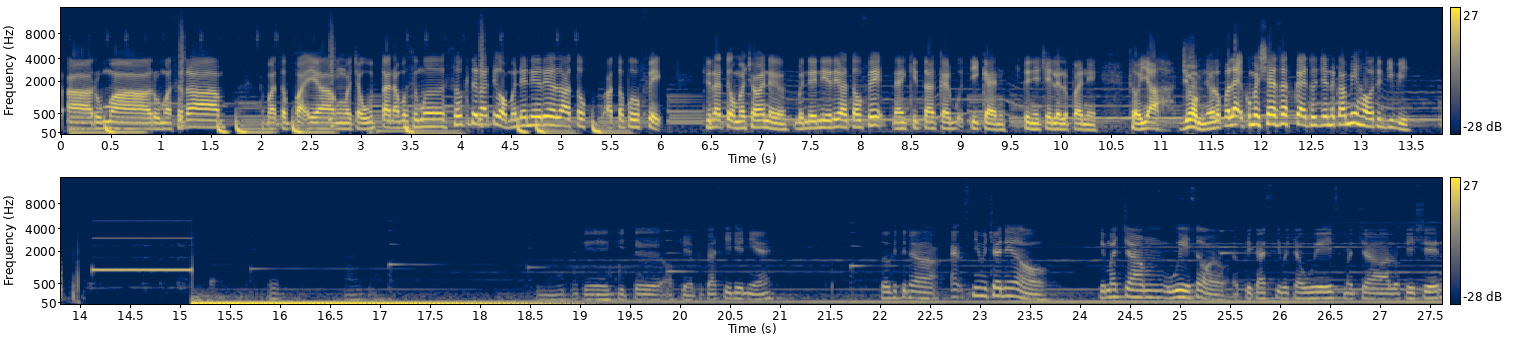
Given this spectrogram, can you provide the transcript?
uh, rumah rumah seram Tempat-tempat yang macam hutan apa semua. So kita nak tengok benda ni real atau ataupun fake. Kita nak tengok macam mana Benda ni real atau fake Dan kita akan buktikan Kita punya channel lepas ni. So ya yeah, Jom. Jangan lupa like, comment, share, subscribe Tu channel kami Hawatan TV Okay kita Okay aplikasi dia ni eh So kita nak Apps ni macam ni tau Dia macam Waze tau Aplikasi macam Waze Macam location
